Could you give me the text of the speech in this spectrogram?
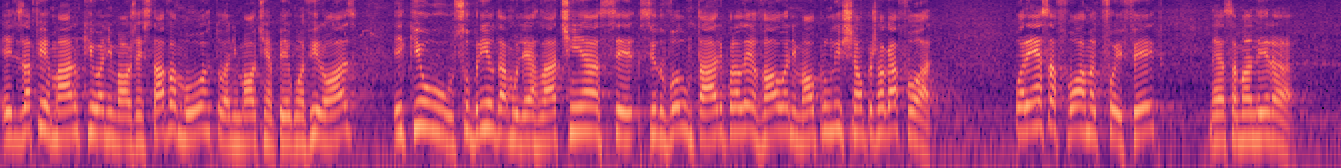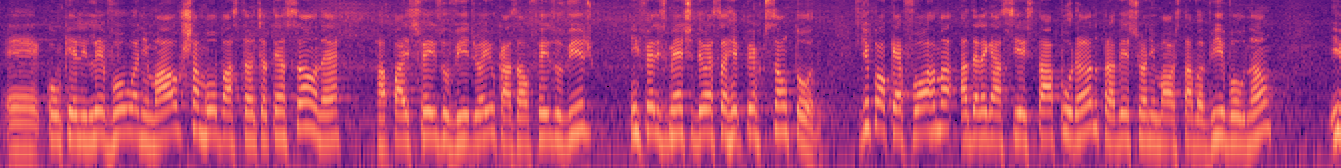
eles afirmaram que o animal já estava morto, o animal tinha pego uma virose e que o sobrinho da mulher lá tinha sido voluntário para levar o animal para um lixão para jogar fora. Porém, essa forma que foi feito, nessa maneira é, com que ele levou o animal, chamou bastante atenção, né? O rapaz fez o vídeo aí, o casal fez o vídeo, infelizmente deu essa repercussão toda. De qualquer forma, a delegacia está apurando para ver se o animal estava vivo ou não, e,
